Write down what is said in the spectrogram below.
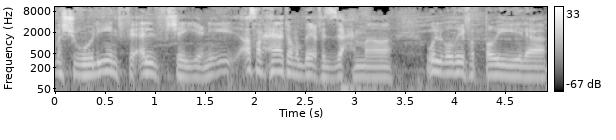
مشغولين في ألف شيء يعني أصلا حياتهم تضيع في الزحمة والوظيفة الطويلة.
